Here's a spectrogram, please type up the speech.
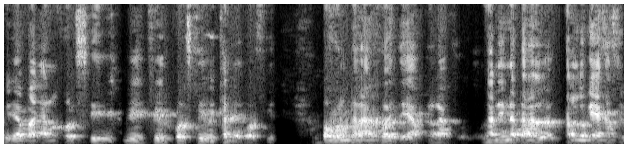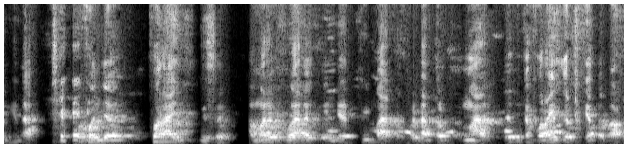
করিয়া বাগান করছি ফিল করছি, ওইখানে করছি। তখন তারা কয় যে আপনারা জানি না, তারা তার লোকে এক আছেন কিনা। তখন যে ফরাই দিছে। আমার ফুয়ারে তুই মার তো মার ফরাই বাপ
